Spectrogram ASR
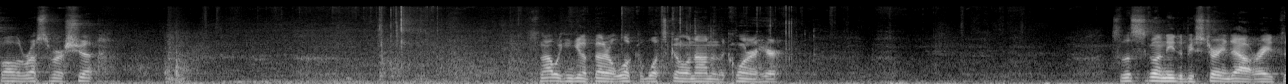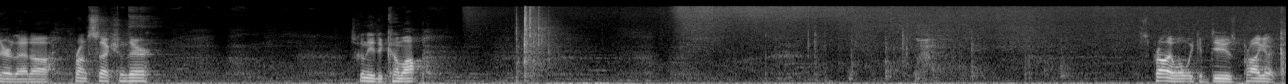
All the rest of our shit. So now we can get a better look at what's going on in the corner here. So this is going to need to be straightened out right there, that uh, front section there. To need to come up. It's probably what we could do is probably to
